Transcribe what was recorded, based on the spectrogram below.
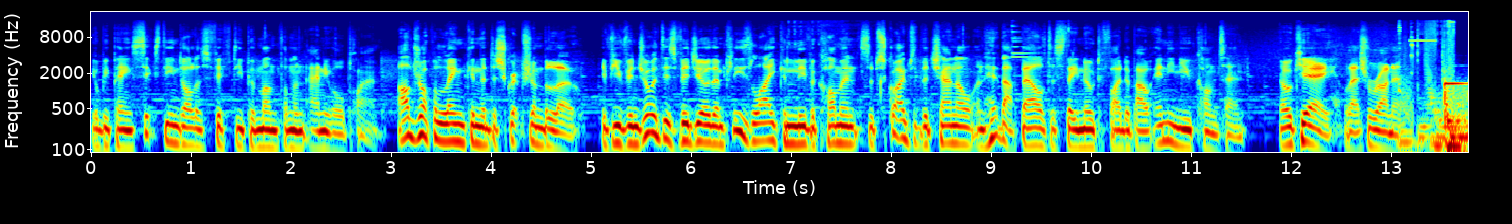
you'll be paying $16.50 per month on an annual plan. I'll drop a link in the description below. If you've enjoyed this video then please like and leave a comment, subscribe to the channel and hit that bell to stay notified about any new content. Okay, let's run it.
